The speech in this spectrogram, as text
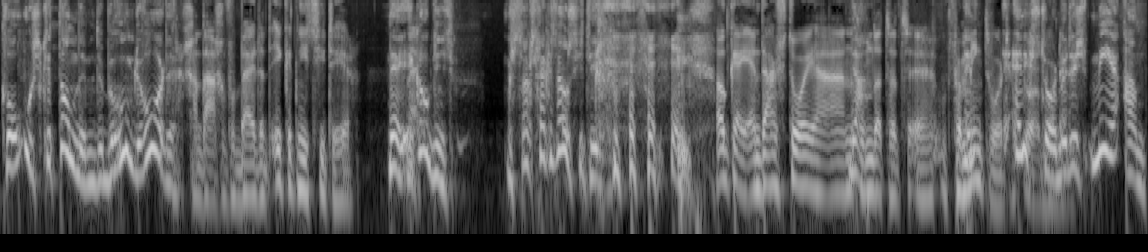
quo usque tandem, de beroemde woorden? Er gaan dagen voorbij dat ik het niet citeer. Nee, ik Nee. ook niet. Maar straks ga ik het wel citeren. Oké, en daar stoor je aan Ja. omdat het eh, verminkt wordt. En ik stoor me dus meer aan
